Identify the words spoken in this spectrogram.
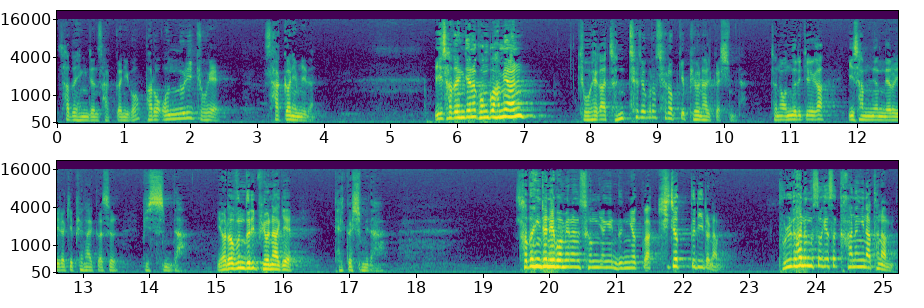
사도행전 사건이고 바로 온누리 교회 사건입니다. 이 사도행전을 공부하면 교회가 전체적으로 새롭게 변할 것입니다. 저는 온누리 교회가 2, 3년 내로 이렇게 변할 것을 믿습니다. 여러분들이 변하게 될 것입니다. 사도행전에 보면 성령의 능력과 기적들이 일어납니다. 불가능 속에서 가능이 나타납니다.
